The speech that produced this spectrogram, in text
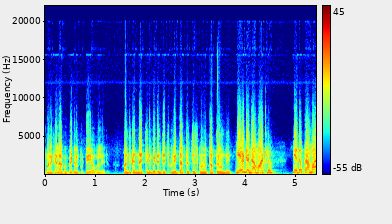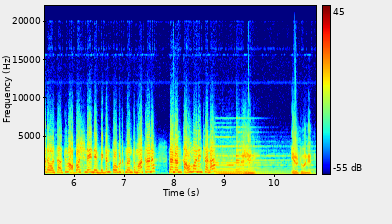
మనకి ఎలాగో బిడ్డలు పుట్టే యోగం లేదు. అందుకని నచ్చిన బిడ్డను తెచ్చుకుని దత్త చేసుకోవడంలో తప్పే ఉంది. ఏమిటండి ఆ మాటలు? ఏదో ప్రమాదవశాత్తు అబార్షన్ అయి నేను బిడ్డను పోగొట్టుకున్నంత మాత్రాన నన్ను అంత అవమానించాలా? కళ్యాణి ఏమిటి అనేది?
